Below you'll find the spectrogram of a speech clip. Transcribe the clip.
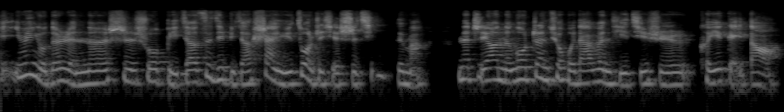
因为有的人呢是说比较自己比较善于做这些事情，对吗？那只要能够正确回答问题，其实可以给到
